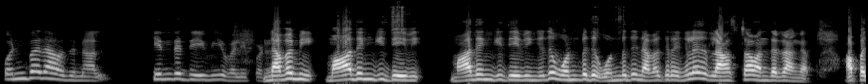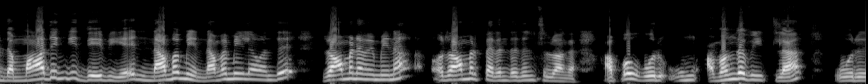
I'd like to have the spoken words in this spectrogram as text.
ஒன்பதாவது நாள். எந்த தேவியை வழிபடணும்? நவமி மாதங்கி தேவி. மாதங்கி தேவிங்கிறது ஒன்பது ஒன்பது நவகிரகங்கள லாஸ்டா வந்துடுறாங்க. அப்ப இந்த மாதங்கி தேவியை நவமி நவமியில வந்து ராமநவமினா ராமர் பிறந்ததுன்னு சொல்லுவாங்க. அப்போ ஒரு அவங்க வீட்ல ஒரு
